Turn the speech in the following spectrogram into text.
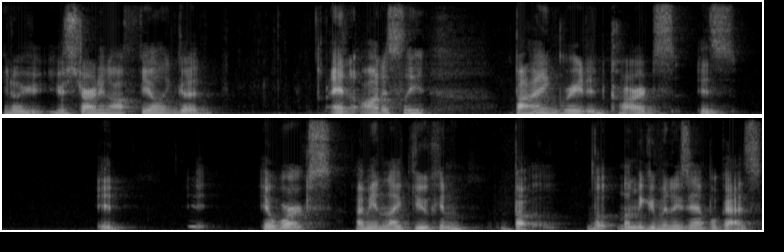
you know you're, you're starting off feeling good. And honestly, buying graded cards is it it, it works. I mean, like you can. But let me give you an example, guys.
